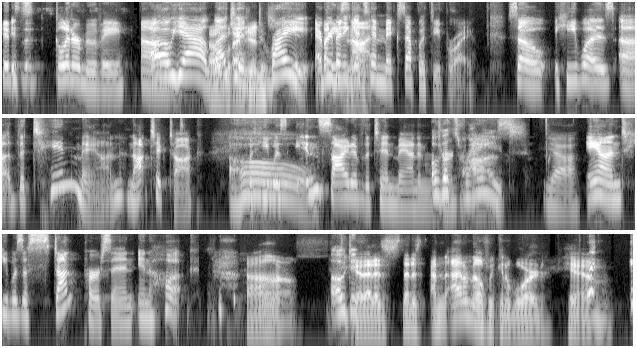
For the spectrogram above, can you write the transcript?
it's, It's- the glitter movie. Um, oh yeah, Oh, Legend. Legend. Right. But Everybody gets not. him mixed up with Deep Roy. So he was uh the Tin Man, not TikTok, Oh, but he was inside of the Tin Man and Oh, that's right. Oz. Yeah. and he was a stunt person in Hook. Ah, Oh, did yeah, that is that is. I'm, I don't know if we can award him. He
